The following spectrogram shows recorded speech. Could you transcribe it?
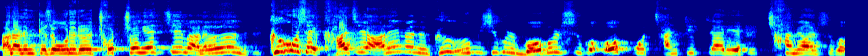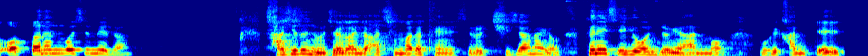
하나님께서 우리를 초청했지만은 그곳에 가지 않으면 그 음식을 먹을 수가 없고 잔치 자리에 참여할 수가 없다는 것입니다. 사실은요, 제가 이제 아침마다 테니스를 치잖아요. 테니스 회원 중에 한 뭐, 우리 함께,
